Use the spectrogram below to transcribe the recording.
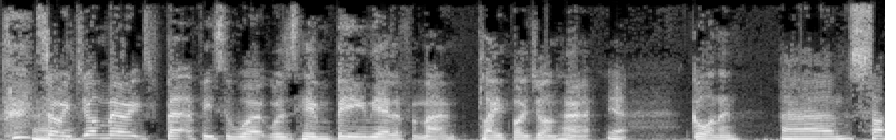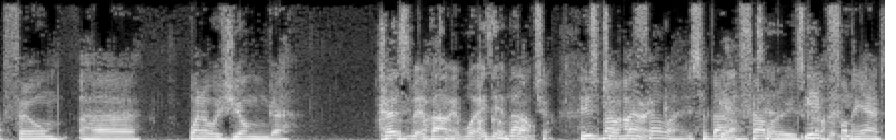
Sorry, John Merrick's better piece of work was him being the Elephant Man, played by John Hurt. Yeah, Go on then. um, sad film. Uh, when I was younger, Tell us a bit about it. What is it about? Who's it's John about Merrick? a fella. It's about Yeah, a fella who's yeah, got a funny head.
